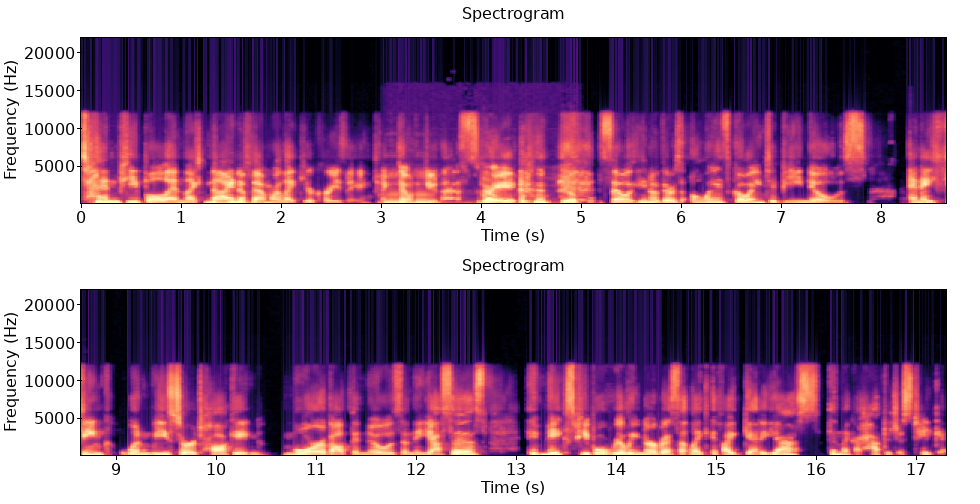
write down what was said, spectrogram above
10 people and like nine of them were like, you're crazy. Like, mm-hmm. don't do mm-hmm. this. Yep. Right. Yep. so, you know, there's always going to be no's. And I think when we start talking more about the no's and the yeses, it makes people really nervous that like if I get a yes, then like I have to just take it.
